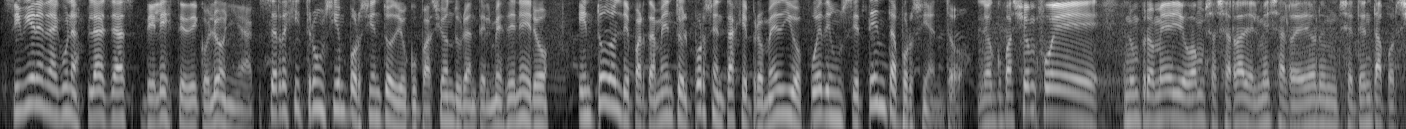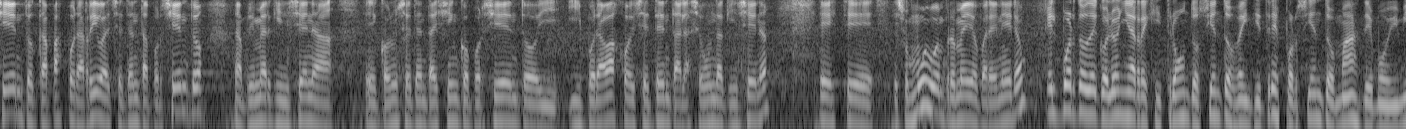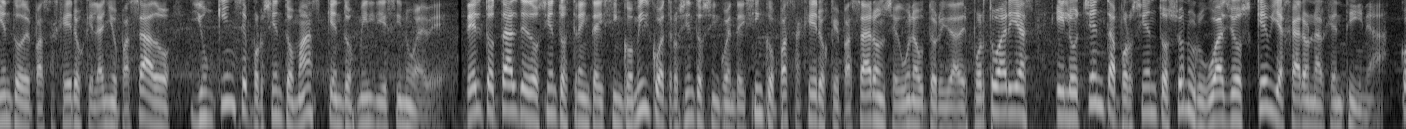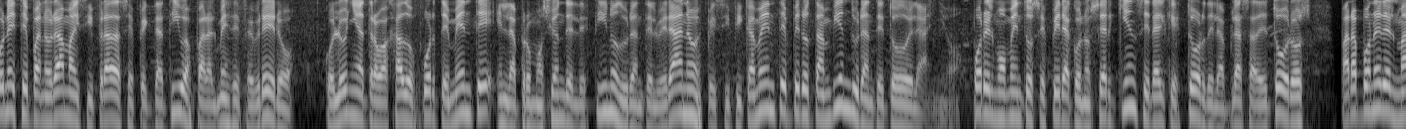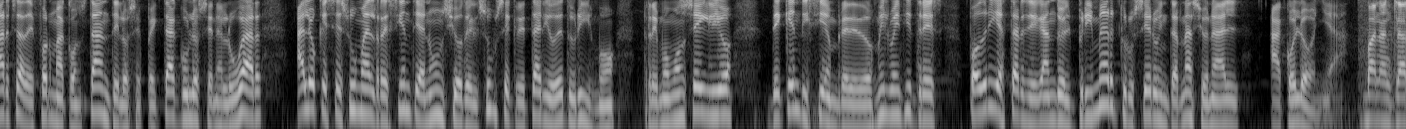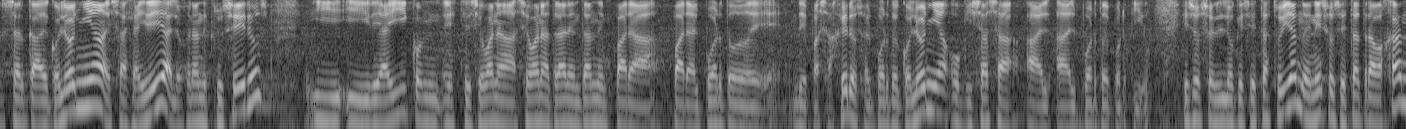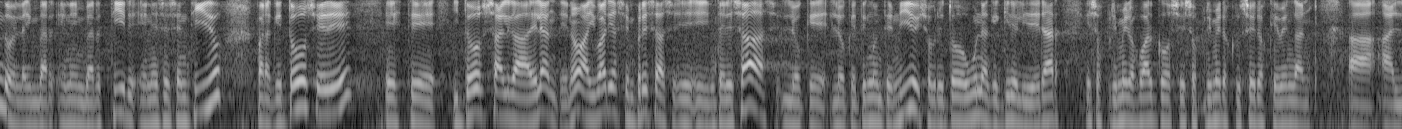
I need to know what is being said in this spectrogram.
Si bien en algunas playas del este de Colonia se registró un 100% de ocupación durante el mes de enero, en todo el departamento el porcentaje promedio fue de un 70%. La ocupación fue en un promedio, vamos a cerrar el mes alrededor de un 70%, capaz por arriba del 70%, una primera quincena eh, con un 75% y, y, por abajo del 70% la segunda quincena. Este, es un muy buen promedio para enero. El puerto de Colonia registró un 223% más de movimiento de pasajeros que el año pasado y un 15% más que en 2019. Del total de 235.455 pasajeros que pasaron según autoridades portuarias, el 80% son uruguayos que viajaron a Argentina. Con este panorama y cifradas expectativas para el mes de febrero, Colonia ha trabajado fuertemente en la promoción del destino durante el verano específicamente, pero también durante todo el año. Por el momento se espera conocer quién será el gestor de la Plaza de Toros para poner en marcha de forma constante los espectáculos en el lugar, a lo que se suma el reciente anuncio del subsecretario de Turismo, Remo Monseglio, de que en diciembre de 2023 podría estar llegando el primer crucero internacional a Colonia. Van a anclar cerca de Colonia, esa es la idea, los grandes cruceros, y, de ahí con, este, se, van a, se van a traer en tándem para, para el puerto de, pasajeros, al puerto de Colonia o quizás al, puerto deportivo. Eso es lo que se está estudiando, en eso se está trabajando, en, la en invertir en ese sentido, para que todo se dé este, y todo salga adelante. ¿no? Hay varias empresas eh, interesadas, lo que, lo que tengo entendido, y sobre todo una que quiere liderar esos primeros barcos, esos primeros cruceros que vengan al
